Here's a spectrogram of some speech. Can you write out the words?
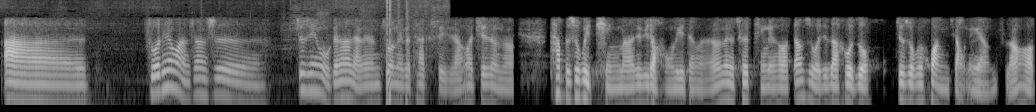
啊、昨天晚上是，就是因为我跟他两个人坐那个 taxi，然后接着呢，他不是会停吗？就遇到红绿灯了，然后那个车停了以后，当时我就在后座，就是会晃脚那个样子，然后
